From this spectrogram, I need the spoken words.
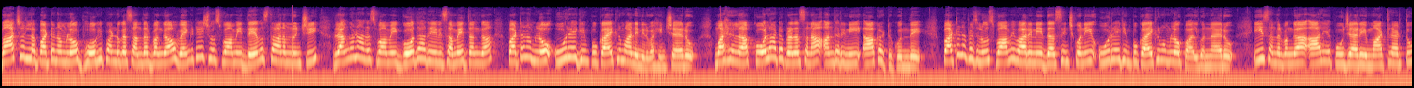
మాచర్ల పట్టణంలో భోగి పండుగ సందర్భంగా వెంకటేశ్వర స్వామి దేవస్థానం నుంచి రంగనాథ స్వామి గోదాదేవి సమేతంగా పట్టణంలో ఊరేగింపు కార్యక్రమాన్ని నిర్వహించారు. మహిళల కోలాట ప్రదర్శన అందరినీ ఆకట్టుకుంది. పట్టణ ప్రజలు స్వామివారిని దర్శించుకొని ఊరేగింపు కార్యక్రమంలో పాల్గొన్నారు. ఈ సందర్భంగా ఆలయ పూజారి మాట్లాడుతూ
